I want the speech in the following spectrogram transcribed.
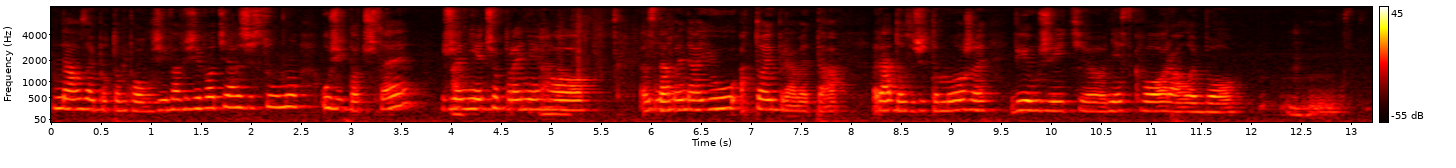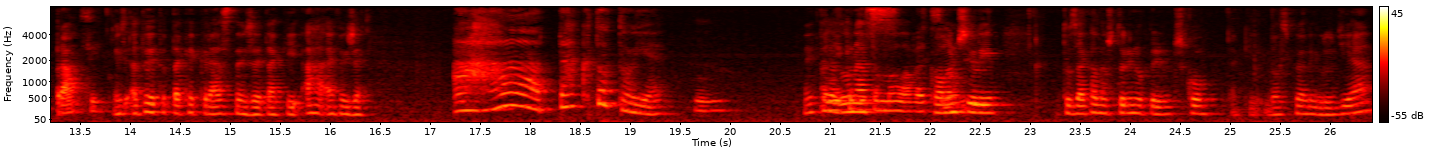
naozaj potom používa v živote a že sú mu užitočné, že A- niečo pre neho znamenajú a to je práve tá radosť, že to môže využiť e, neskôr alebo mm, v práci. A to je to také krásne, že taký aha efekt, že aha, tak toto je. Mm. Hej, teraz u nás vec, no. končili tú základnú študijnú príručku takí dospelí ľudia,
